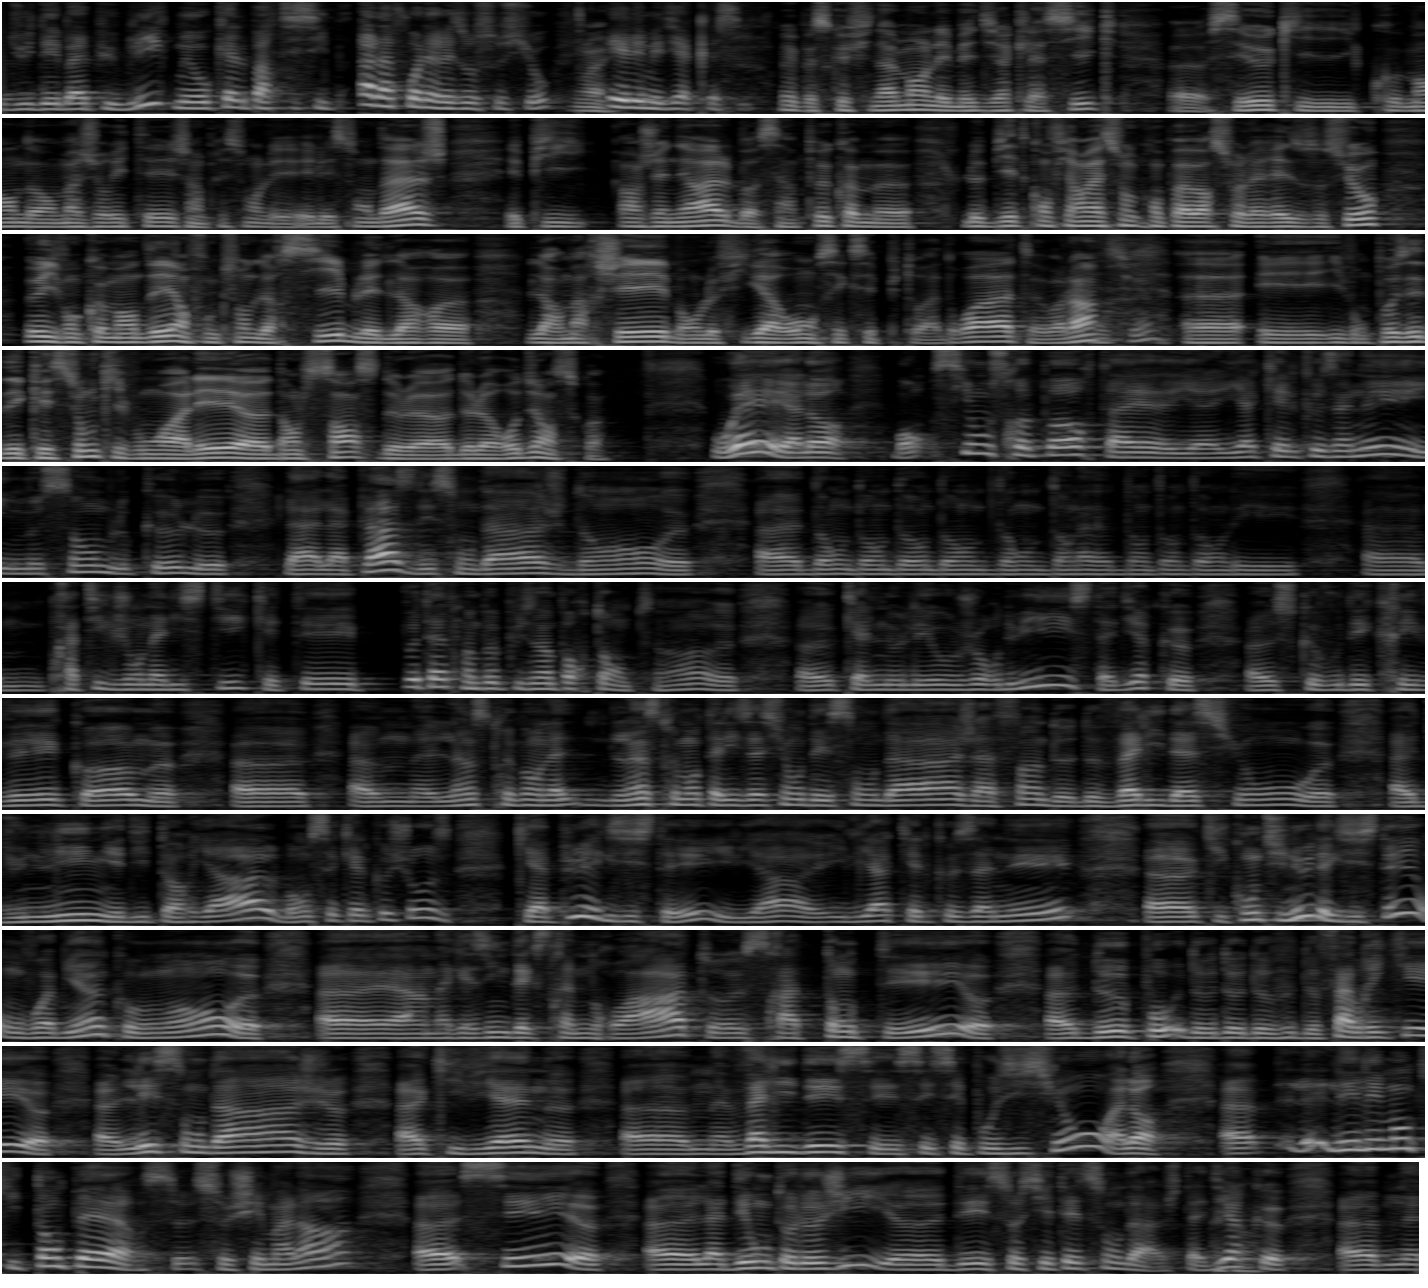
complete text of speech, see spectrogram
du débat public, mais auquel participent à la fois les réseaux sociaux ouais. et les médias classiques. Oui, parce que finalement, les médias classiques, c'est eux qui commandent en majorité, j'ai l'impression, les, les, sondages. Et puis, en général, bah, c'est un peu comme euh, le biais de confirmation qu'on peut avoir sur les réseaux sociaux. Eux, ils vont commander en fonction de leur cible et de leur, euh, leur marché. Bon, le Figaro, on sait que c'est plutôt à droite, voilà. Euh, et ils vont poser des questions qui vont aller euh, dans le sens de, de leur audience, quoi. Oui, alors, bon, si on se reporte à il y a, quelques années, il me semble que le, la, la place des sondages dans, les pratiques journalistiques était peut-être un peu plus importante hein, euh, euh qu'elle ne l'est aujourd'hui. C'est-à-dire que euh, ce que vous décrivez comme l'instrumentalisation des sondages afin de, de validation d'une ligne éditoriale, bon, c'est quelque chose qui a pu exister il y a, il y a quelques années années, euh, qui continue d'exister. On voit bien comment euh, euh un magazine d'extrême droite sera tenté de, de, de, de, fabriquer les sondages qui viennent valider ces, ces, ces, positions. Alors, l'élément qui tempère ce, ce schéma-là, c'est la déontologie des sociétés de sondage. C'est-à-dire que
